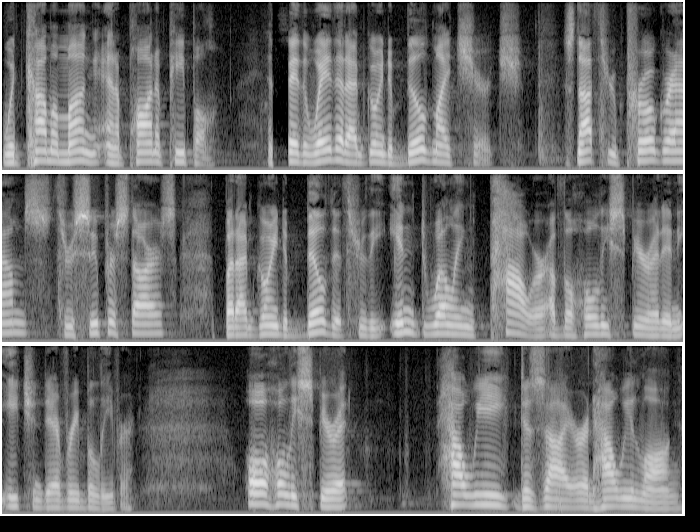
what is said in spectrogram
would come among and upon a people and say, The way that I'm going to build my church is not through programs, through superstars, but I'm going to build it through the indwelling power of the Holy Spirit in each and every believer. Oh, Holy Spirit, how we desire and how we long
